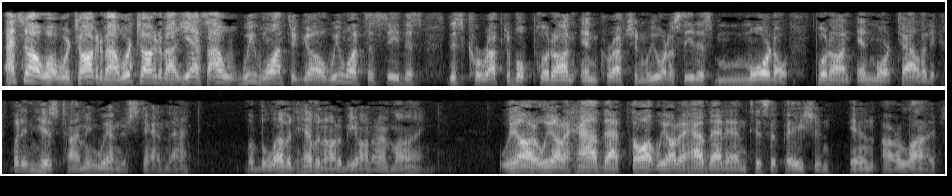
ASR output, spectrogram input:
that's not what we're talking about. We're talking about, yes, I, we want to go. We want to see this, this corruptible put on incorruption. We want to see this mortal put on immortality. But in His timing, we understand that. But beloved, heaven ought to be on our mind. We ought, we ought to have that thought. We ought to have that anticipation in our lives.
